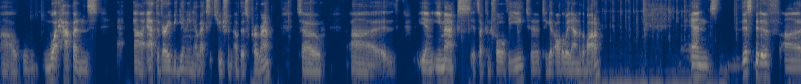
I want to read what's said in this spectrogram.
uh, what happens uh, at the very beginning of execution of this program. So uh, in Emacs, it's a control V to, to get all the way down to the bottom. And this bit of uh,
